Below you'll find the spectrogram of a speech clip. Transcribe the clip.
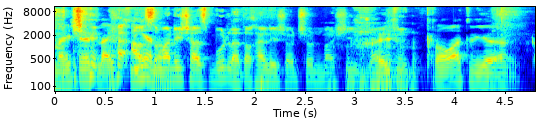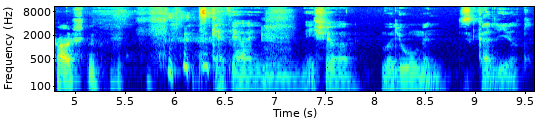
Man ist nicht like Außer man ist als Buller, doch hell ist halt schon Maschine. Halt grad wie Kosten. Das geht ja in, ist ja Volumen skaliert.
